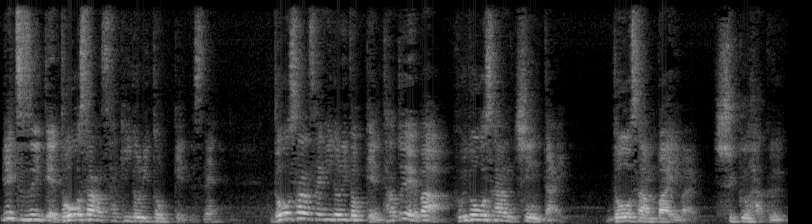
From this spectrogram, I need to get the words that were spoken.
で、続いて、動産先取り特権ですね。動産先取り特権、例えば、不動産賃貸、動産売買、宿泊、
